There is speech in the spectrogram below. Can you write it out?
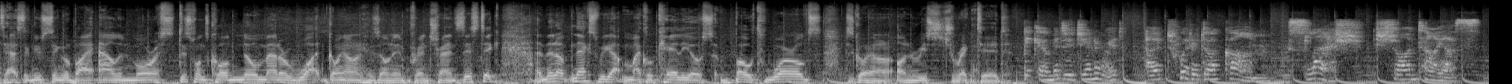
Fantastic new single by Alan Morris. This one's called No Matter What, going out on his own imprint, Transistic. And then up next, we got Michael Kaelios, Both Worlds. He's going on Unrestricted. Become a degenerate at twitter.com slash Sean Tyas.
